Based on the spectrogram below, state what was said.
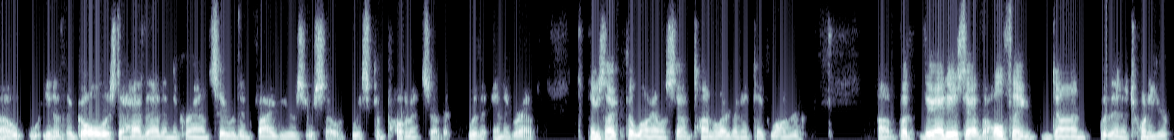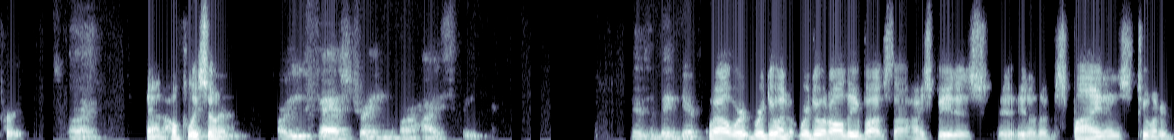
uh, you know the goal is to have that in the ground, say within five years or so, with components of it within the ground. Things like the Long Island Sound Tunnel are going to take longer. Uh, but the idea is to have the whole thing done within a 20 year period. All right. And hopefully sooner. Are you fast train or high speed? There's a big difference. Well, we're, we're doing we're doing all the above. So high speed is you know the spine is 200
